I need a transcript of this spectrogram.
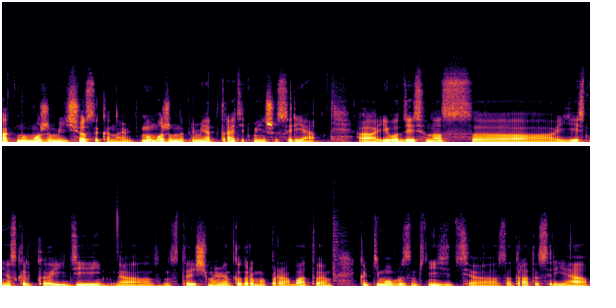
как мы можем еще сэкономить? Мы можем, например, тратить меньше сырья. А, и вот здесь у нас а, есть несколько идей а, в настоящий момент, которые мы прорабатываем, каким образом снизить затраты сырья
